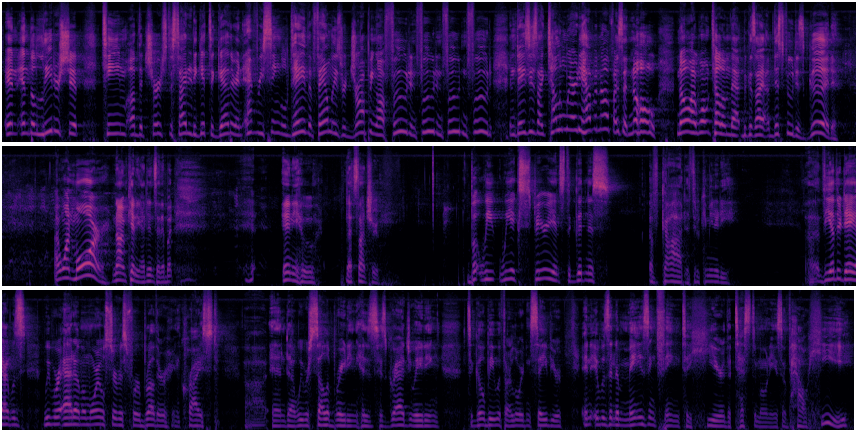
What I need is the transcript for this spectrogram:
And, and the leadership team of the church decided to get together, and every single day the families were dropping off food and food and food and food. And Daisy's like, Tell them we already have enough. I said, No, no, I won't tell them that because I, this food is good. I want more. No, I'm kidding. I didn't say that. But anywho, that's not true. But we, we experience the goodness of God through community. Uh, the other day, I was we were at a memorial service for a brother in Christ, uh, and uh, we were celebrating his, his graduating to go be with our Lord and Savior. And it was an amazing thing to hear the testimonies of how he,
